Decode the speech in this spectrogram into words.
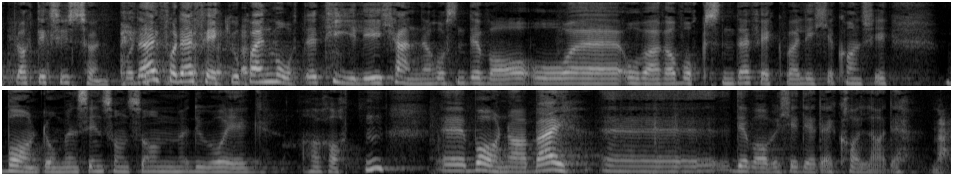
opplagt jeg syns synd på deg. For de fikk jo på en måte tidlig kjenne hvordan det var å, å være voksen. De fikk vel ikke kanskje barndommen sin sånn som du og jeg har hatt den. Eh, barnearbeid, eh, det var vel ikke det de kalla det. Nei.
